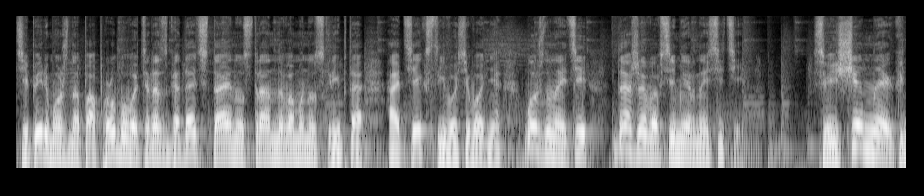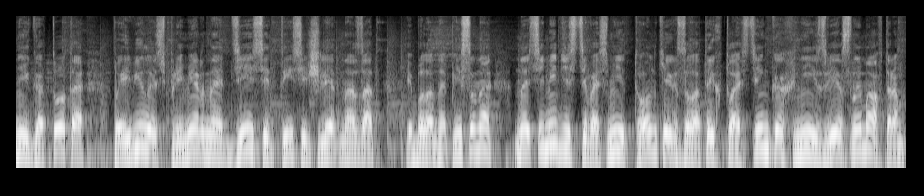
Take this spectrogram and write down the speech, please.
Теперь можно попробовать разгадать тайну странного манускрипта, а текст его сегодня можно найти даже во всемирной сети. Священная книга Тота появилась примерно 10 тысяч лет назад и была написана на 78 тонких золотых пластинках неизвестным автором,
